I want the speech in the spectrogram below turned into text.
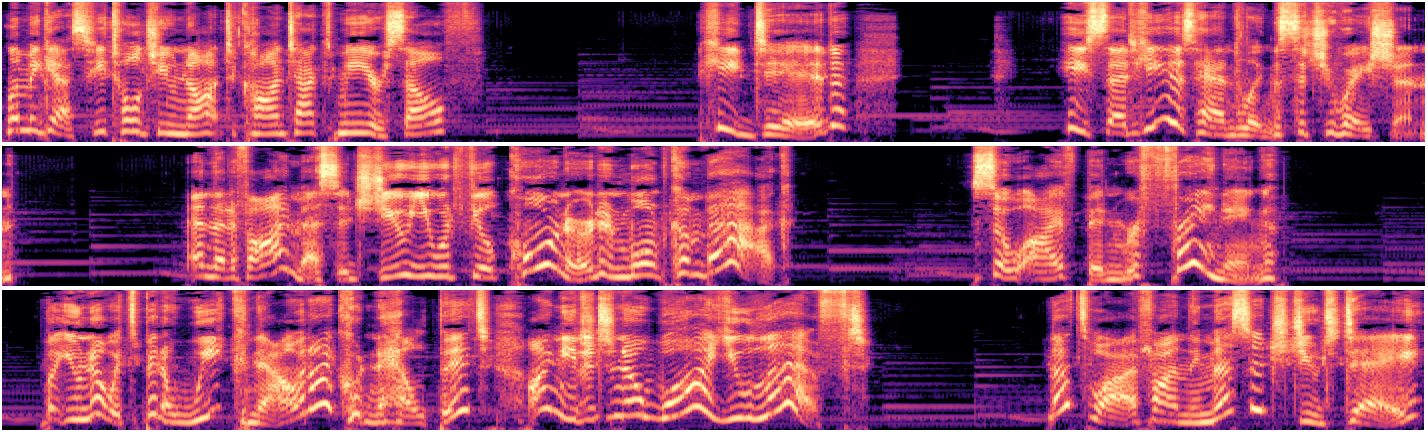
Let me guess, he told you not to contact me yourself? He did. He said he is handling the situation. And that if I messaged you, you would feel cornered and won't come back. So I've been refraining. But you know, it's been a week now, and I couldn't help it. I needed to know why you left. That's why I finally messaged you today.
